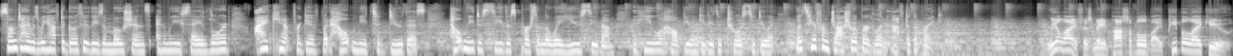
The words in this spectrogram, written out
Sometimes we have to go through these emotions and we say, Lord, I can't forgive, but help me to do this. Help me to see this person the way you see them, and He will help you and give you the tools to do it. Let's hear from Joshua Berglan after the break. Real life is made possible by people like you.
